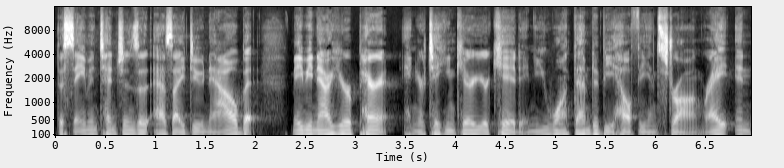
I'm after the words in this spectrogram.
the same intentions as I do now. But maybe now you're a parent and you're taking care of your kid and you want them to be healthy and strong, right? And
